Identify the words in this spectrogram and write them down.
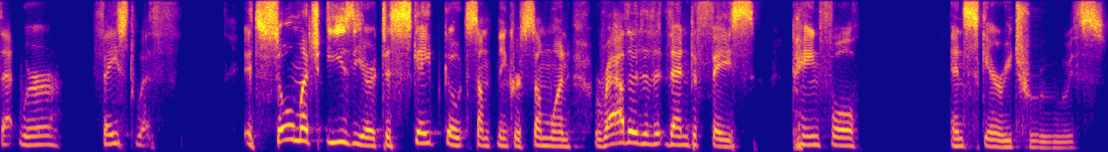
that we're faced with. It's so much easier to scapegoat something or someone rather than to face painful and scary truths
